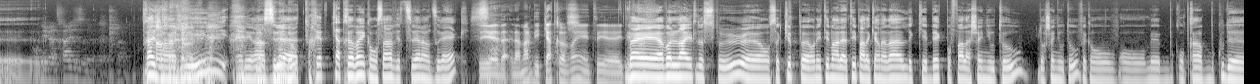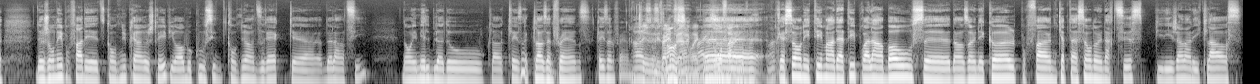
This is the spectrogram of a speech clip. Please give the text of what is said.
13 janvier. On est Merci, rendu à près de 80 concerts virtuels en direct. C'est, euh, la, la marque des 80 a été. euh, été Ben, elle va l'être, là, si peu. Euh, on s'occupe, euh, on a été mandaté par le Carnaval de Québec pour faire la chaîne YouTube, leur chaîne YouTube. Fait qu'on on met, beaucoup- on prend beaucoup de, de journées pour faire des, du contenu préenregistré. Puis il va y avoir beaucoup aussi de contenu en direct euh, de lentilles, dont Émile Blodeau, Cla- Clays and, Clays and Friends? Clays and Friends? Ah, ouais. Ouais, Euh, après ça, on a été mandaté pour aller en Beauce euh, dans une école pour faire une captation d'un artiste. Puis les gens dans les classes,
